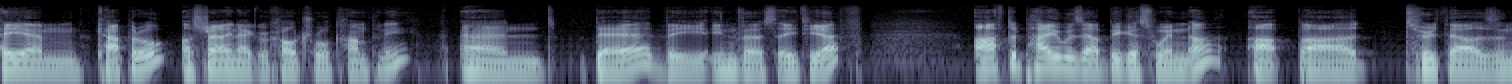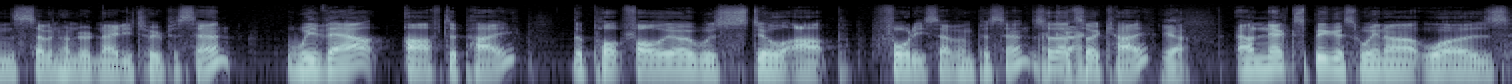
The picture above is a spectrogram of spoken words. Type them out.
PM Capital, Australian Agricultural Company, and Bear, the inverse ETF. Afterpay was our biggest winner, up uh, 2,782%. Without Afterpay, the portfolio was still up 47%, so that's okay. Yeah. Our next biggest winner was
